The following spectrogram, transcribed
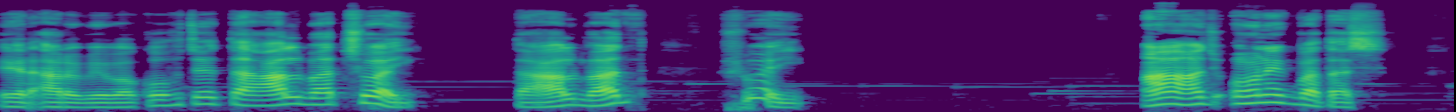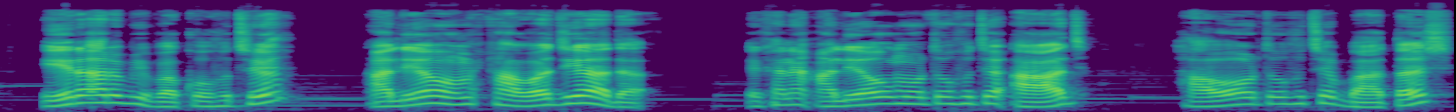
এর আরবি বাক্য হচ্ছে তা আল বাদ সোয়াই তা আল বাদ সোয়াই আজ অনেক বাতাস। এর আরবি বাক্য হচ্ছে আলিয়াউম হাওয়া জিয়াদা। এখানে আলিয়াউম অর্থ হচ্ছে আজ, হাওয়া অর্থ হচ্ছে বাতাস,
